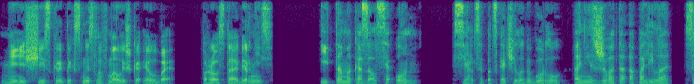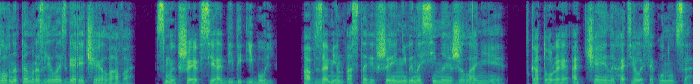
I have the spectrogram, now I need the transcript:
Не ищи скрытых смыслов, малышка ЛБ. Просто обернись. И там оказался он. Сердце подскочило к горлу, а низ живота опалило, словно там разлилась горячая лава, смывшая все обиды и боль, а взамен оставившая невыносимое желание, в которое отчаянно хотелось окунуться.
